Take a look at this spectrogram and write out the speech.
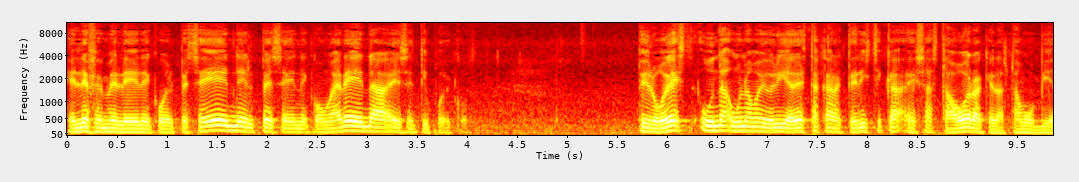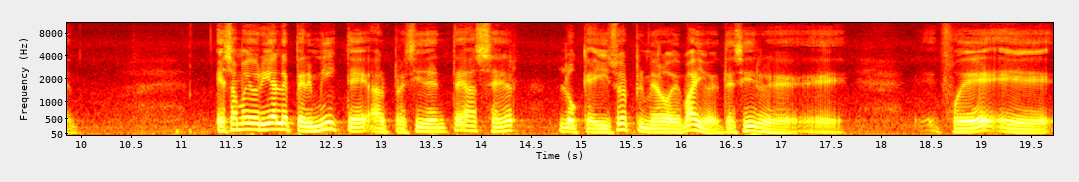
el FMLN con el PCN, el PCN con Arena, ese tipo de cosas pero es una, una mayoría de esta característica es hasta ahora que la estamos viendo. Esa mayoría le permite al presidente hacer lo que hizo el primero de mayo, es decir, eh, eh, fue eh,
